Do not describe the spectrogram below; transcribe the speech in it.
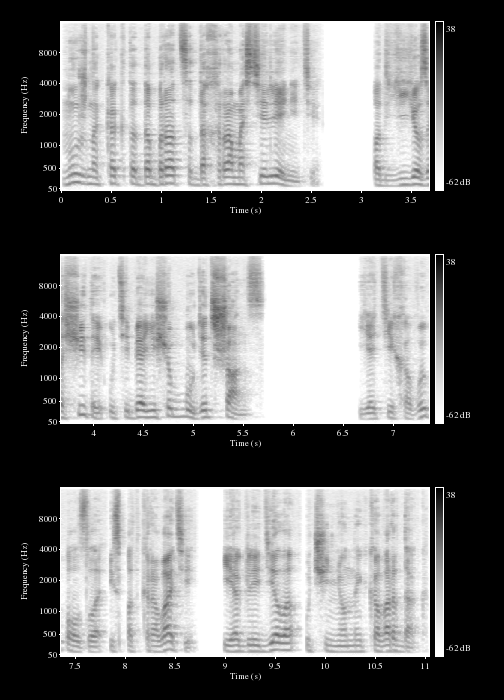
Нужно как-то добраться до храма Селенити. Под ее защитой у тебя еще будет шанс. Я тихо выползла из-под кровати и оглядела учиненный кавардак.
